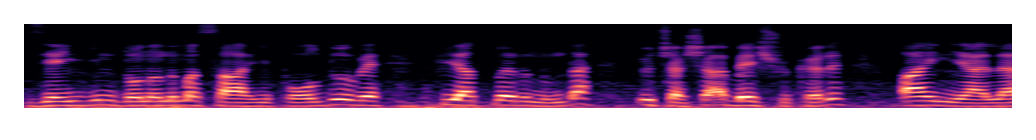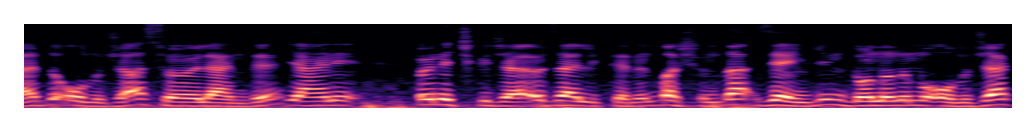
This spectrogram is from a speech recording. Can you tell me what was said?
zengin donanıma sahip olduğu ve fiyatlarının da 3 aşağı 5 yukarı aynı yerlerde olacağı söylendi. Yani öne çıkacağı özelliklerin başında zengin donanımı olacak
